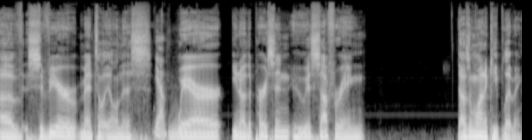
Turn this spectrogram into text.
of severe mental illness. Yeah. Where, you know, the person who is suffering doesn't want to keep living.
